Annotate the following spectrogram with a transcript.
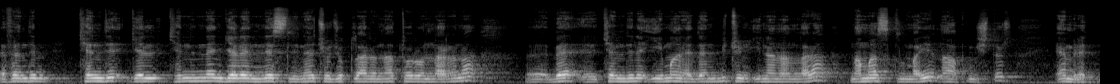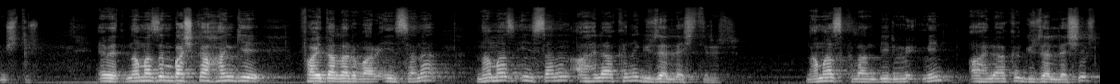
efendim kendi gel, kendinden gelen nesline, çocuklarına, torunlarına e, ve e, kendine iman eden bütün inananlara namaz kılmayı ne yapmıştır? Emretmiştir. Evet namazın başka hangi faydaları var insana? Namaz insanın ahlakını güzelleştirir. Namaz kılan bir mümin ahlakı güzelleşir.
